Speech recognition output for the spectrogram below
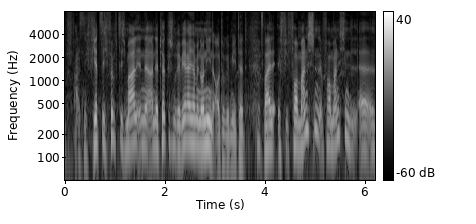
ich weiß nicht, 40, 50 Mal in, der- an der türkischen Riviera. Ich habe mir noch nie ein Auto gemietet. Weil vor manchen, vor manchen äh,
